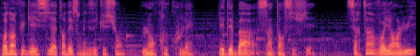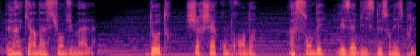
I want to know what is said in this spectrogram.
Pendant que Gacy attendait son exécution, l'encre coulait, les débats s'intensifiaient. Certains voyaient en lui l'incarnation du mal. D'autres cherchaient à comprendre, à sonder les abysses de son esprit.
